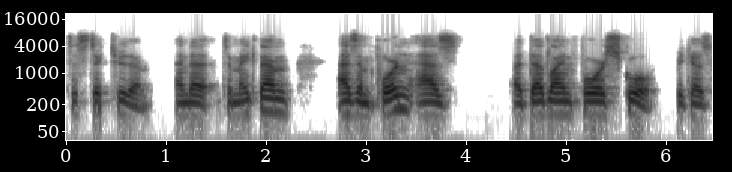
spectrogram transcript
to stick to them and to, to make them as important as a deadline for school because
